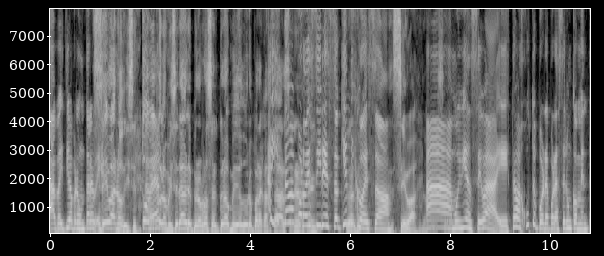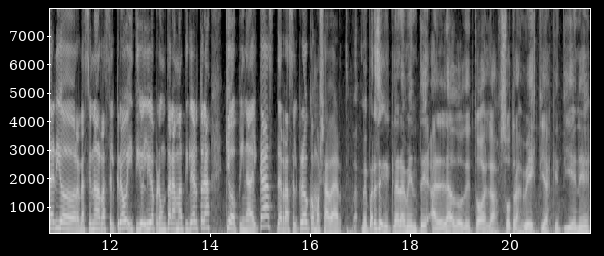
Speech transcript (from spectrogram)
ah, te iba a preguntar... Seba nos dice, todo bien con los miserables, pero Russell Crowe medio duro para cantar. estaba por decir eso. ¿Quién dijo eso? Seba. Ah, muy bien, Seba. Eh, estaba justo por, por hacer un comentario relacionado a Russell Crowe y te, le iba a preguntar a Mati Lertora qué opina del cast de Russell Crowe como Javert. Me parece que claramente al lado de todas las otras bestias que tiene,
